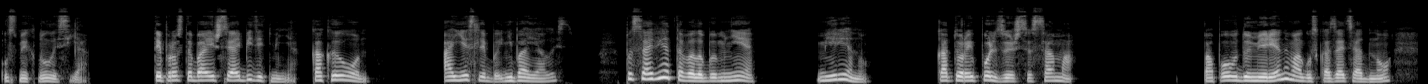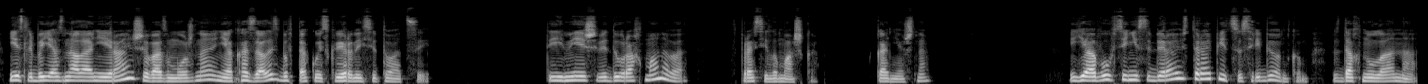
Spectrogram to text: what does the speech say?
усмехнулась я. Ты просто боишься обидеть меня, как и он. А если бы не боялась, посоветовала бы мне Мирену, которой пользуешься сама. По поводу Мирены могу сказать одно. Если бы я знала о ней раньше, возможно, не оказалась бы в такой скверной ситуации. «Ты имеешь в виду Рахманова?» — спросила Машка. «Конечно». «Я вовсе не собираюсь торопиться с ребенком», — вздохнула она.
